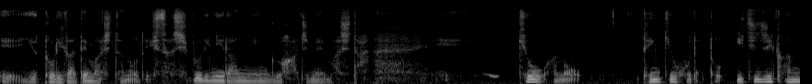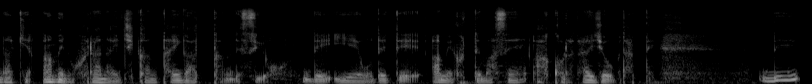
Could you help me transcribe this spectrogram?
えー、ゆとりが出ましたので、久しぶりにランニングを始めました。えー、今日、あの、天気予報だと1時間だけ雨の降らない時間帯があったんですよ。で、家を出て雨降ってません。あ、これ大丈夫だって。で、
